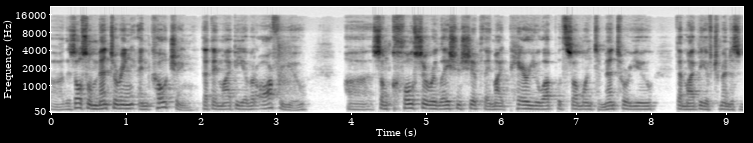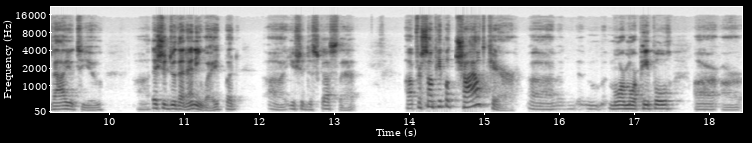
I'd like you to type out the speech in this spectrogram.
Uh, there's also mentoring and coaching that they might be able to offer you. Uh, some closer relationship, they might pair you up with someone to mentor you that might be of tremendous value to you. Uh, they should do that anyway, but uh, you should discuss that. Uh, for some people, childcare. Uh, more and more people are, are,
